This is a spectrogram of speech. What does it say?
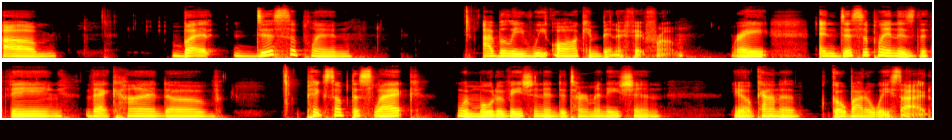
Um, but discipline, I believe we all can benefit from, right? And discipline is the thing that kind of picks up the slack when motivation and determination, you know, kind of go by the wayside,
